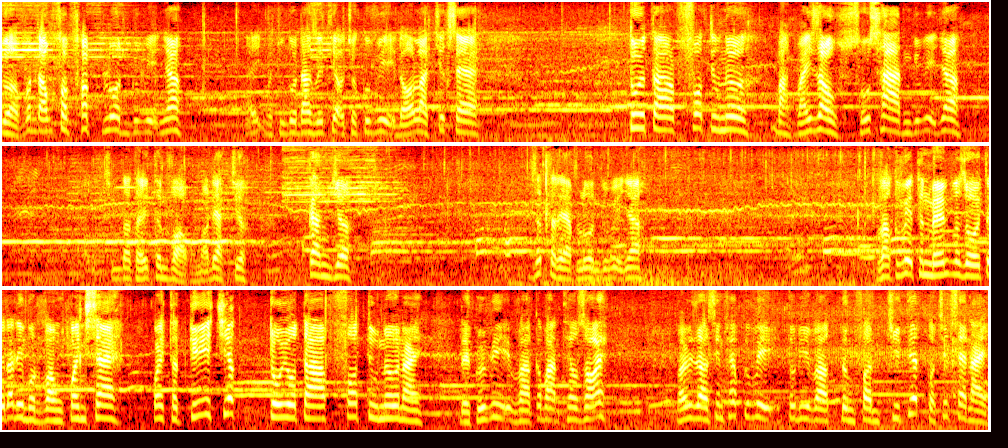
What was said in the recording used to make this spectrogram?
cửa vẫn đóng phập phập luôn quý vị nhá. Đấy và chúng tôi đang giới thiệu cho quý vị đó là chiếc xe Toyota Fortuner bản máy dầu số sàn quý vị nhá chúng ta thấy thân vỏ của nó đẹp chưa? Căng chưa? Rất là đẹp luôn quý vị nhá. Và quý vị thân mến, vừa rồi tôi đã đi một vòng quanh xe, quay thật kỹ chiếc Toyota Fortuner này để quý vị và các bạn theo dõi. Và bây giờ xin phép quý vị, tôi đi vào từng phần chi tiết của chiếc xe này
